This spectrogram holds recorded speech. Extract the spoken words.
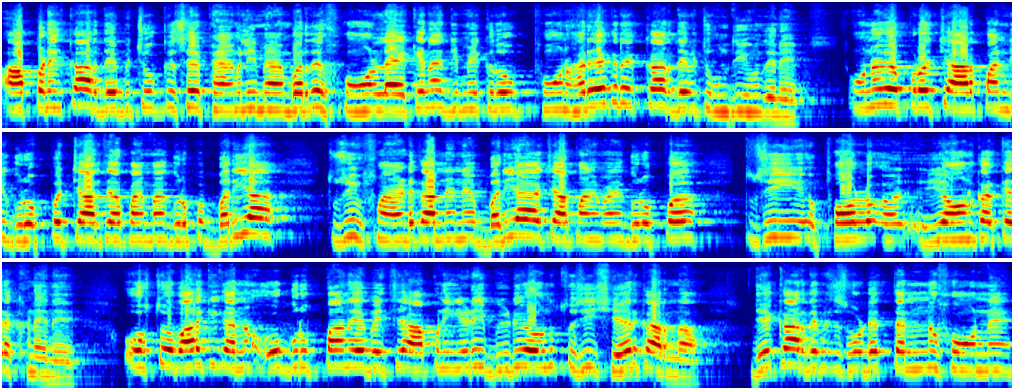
ਆਪਣੇ ਘਰ ਦੇ ਵਿੱਚੋਂ ਕਿਸੇ ਫੈਮਿਲੀ ਮੈਂਬਰ ਦੇ ਫੋਨ ਲੈ ਕੇ ਨਾ, ਜਿਵੇਂ ਇੱਕ ਦੋ ਫੋਨ ਹਰੇਕ ਦੇ ਘਰ ਦੇ ਵਿੱਚ ਹੁੰਦੀ ਹੁੰਦੇ ਨੇ, ਉਹਨਾਂ ਦੇ ਉੱਪਰੋਂ ਚਾਰ ਪੰਜ ਗਰੁੱਪ ਚਾਰ ਚਾਰ ਪੰਜ ਪੰਜ ਗਰੁੱਪ ਵਧੀਆ ਤੁਸੀਂ ਫਾਈਂਡ ਕਰਨੇ ਨੇ, ਵਧੀਆ ਚਾਰ ਪੰਜ ਪੰਜ ਗਰੁੱਪ ਤੁਸੀਂ ਫੋਲੋ ਯੋਨ ਕਰਕੇ ਰੱਖਣੇ ਨੇ। ਉਸ ਤੋਂ ਬਾਅਦ ਕੀ ਕਰਨਾ, ਉਹ ਗਰੁੱਪਾਂ ਦੇ ਵਿੱਚ ਆਪਣੀ ਜਿਹੜੀ ਵੀਡੀਓ ਉਹਨੂੰ ਤੁਸੀਂ ਸ਼ੇਅਰ ਕਰਨਾ। ਜੇ ਘਰ ਦੇ ਵਿੱਚ ਤੁਹਾਡੇ ਤਿੰਨ ਫੋਨ ਨੇ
